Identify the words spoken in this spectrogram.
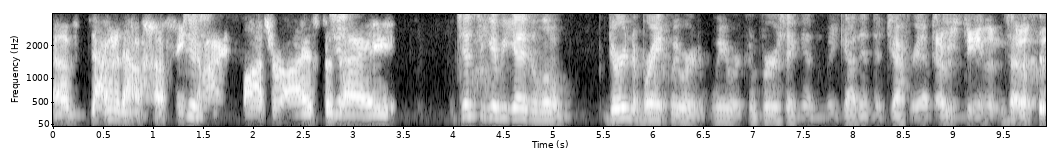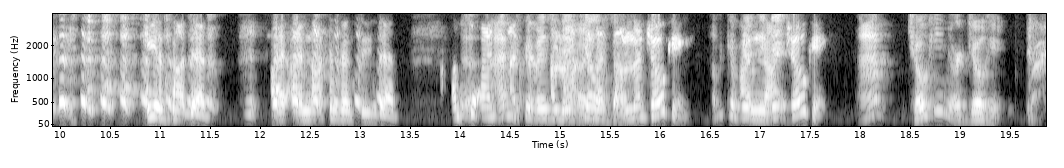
of down and out hussy Just- can I watch your eyes today? Just to give you guys a little. During the break, we were we were conversing, and we got into Jeffrey Epstein. Epstein and So He is not dead. I, I'm not convinced he's dead. I'm, I'm convinced he I'm didn't not- kill himself. I'm not joking. I'm convinced I'm he not did. joking. I'm choking or joking.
